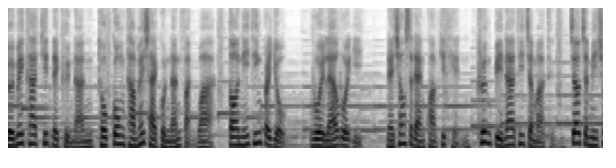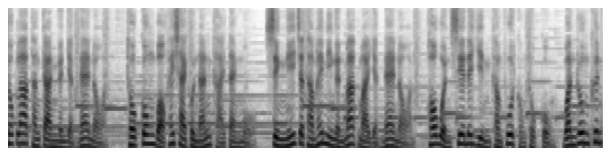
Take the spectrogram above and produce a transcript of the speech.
โดยไม่คาดคิดในคืนนั้นถกกงทำให้ชายคนนั้นฝันว่า ตอนนี้ทิ้งประโยค รวยแล้วรวยอีก ในช่องแสดงความคิดเห็น ครึ่งปีหน้าที่จะมาถึง เจ้าจะมีโชคลาภทางการเงินอย่างแน่นอนโทกงบอกให้ชายคนนั้นขายแตงโม สิ่งนี้จะทำให้มีเงินมากมายอย่างแน่นอน พอหวนเซียนได้ยินคำพูดของโทกง วันรุ่งขึ้น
